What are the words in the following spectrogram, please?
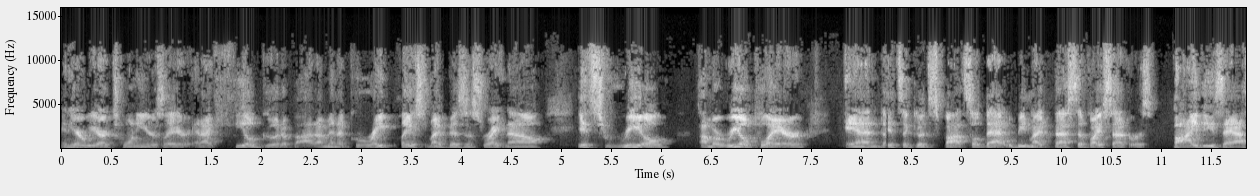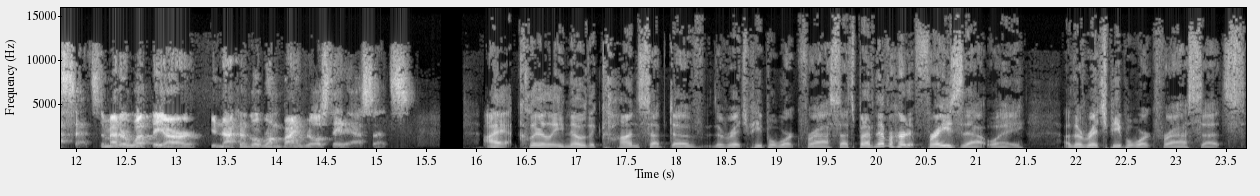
And here we are 20 years later, and I feel good about it. I'm in a great place with my business right now. It's real. I'm a real player, and it's a good spot. So that would be my best advice ever is buy these assets. No matter what they are, you're not going to go wrong buying real estate assets. I clearly know the concept of the rich people work for assets, but I've never heard it phrased that way. uh, The rich people work for assets.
